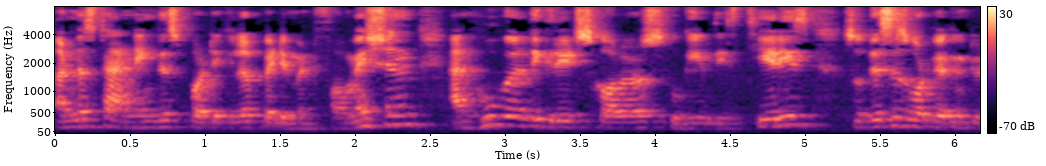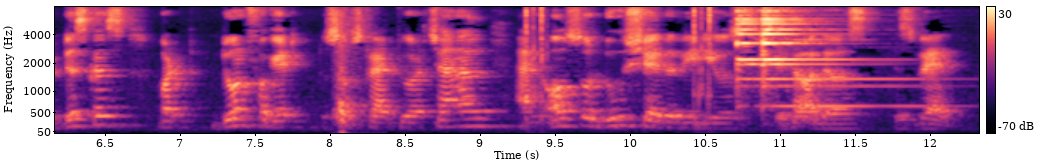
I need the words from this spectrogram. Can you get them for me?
understanding this particular pediment formation and who were the great scholars who gave these theories. So this is what we are going to discuss, but don't forget to subscribe to our channel and also do share the videos with others as well.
